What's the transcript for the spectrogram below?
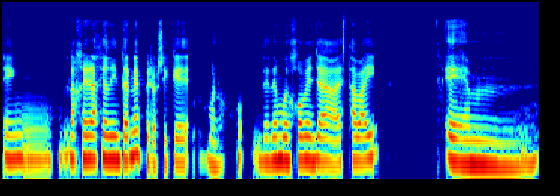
en la generación de Internet, pero sí que, bueno, desde muy joven ya estaba ahí. em,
